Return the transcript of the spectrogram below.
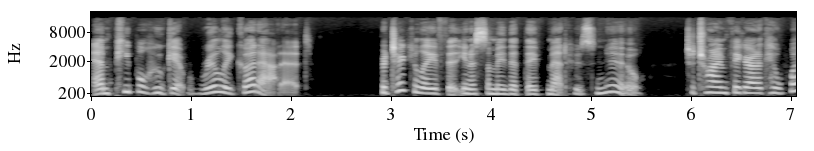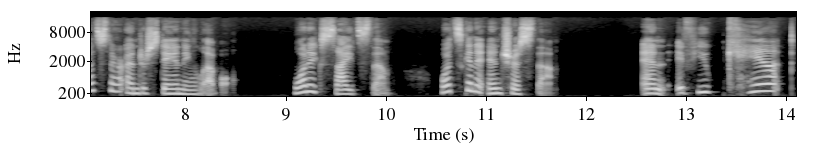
And people who get really good at it, particularly if it, you know somebody that they've met who's new, to try and figure out okay, what's their understanding level? What excites them? what's going to interest them. And if you can't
